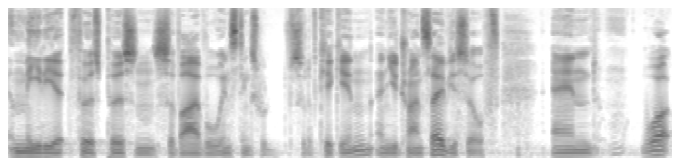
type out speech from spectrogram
immediate first person survival instincts would sort of kick in and you try and save yourself. And what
